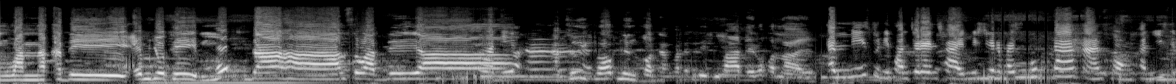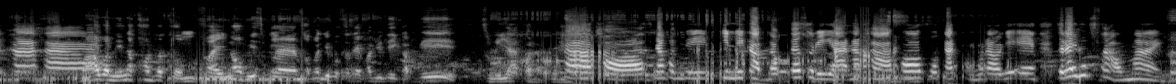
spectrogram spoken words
างวัลนคดี MUT มุกดาหาร สวัสดีค่ะสวัสดีค่ะ อ่ชื่ออีกรอบหนึ่งก่อนรางวัลนคดีที่บ้านในโลกออนไลน์แอมมี่สุนิพรเจริญชัยมิชชันไฟมุกดาหาร 2025 ค่ะ มาวันนี้นครปฐมไฟนอลมิสแกรนด์2026แสดงความยินดีกับพี่ สุริยะก่อนนะคุณค่ะขอแสดงความยินดีกับดรสุริยะนะคะพ่อโฟกัสของเรานี่เอง จะได้ลูกสาวใหม่เอ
